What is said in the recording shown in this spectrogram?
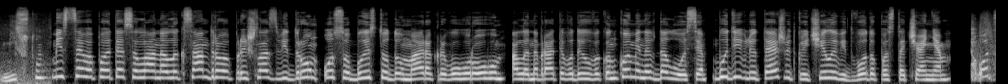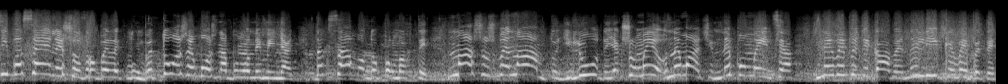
місто. Місцева поетеса Лана Олександрова прийшла з відром особисто до мера Кривого Рогу, але набрати води у виконкомі не вдалося. Будівлю теж відключили від водопостачання. Оці басейни, що зробили клумби, теж можна було не міняти. Так само допомогти. Нащо ж ви нам тоді, люди, якщо ми нема чим не помитися, не випити кави, не ліки випити.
